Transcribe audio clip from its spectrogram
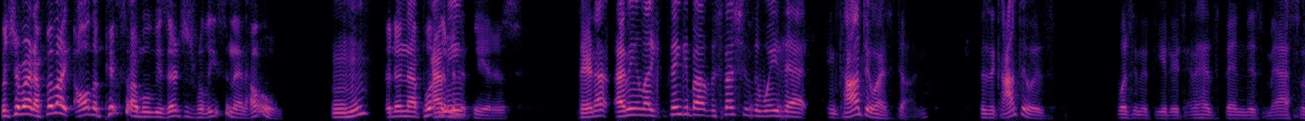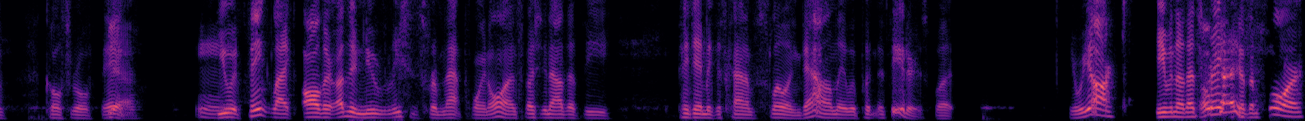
But you're right. I feel like all the Pixar movies they're just releasing at home, Mhm. but they're not putting I them in the theaters. They're not. I mean, like think about especially the way that Encanto has done, because Encanto is was in the theaters and has been this massive cultural thing. Yeah. Mm. You would think like all their other new releases from that point on, especially now that the pandemic is kind of slowing down, they would put in the theaters. But here we are. Even though that's great because I'm poor.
